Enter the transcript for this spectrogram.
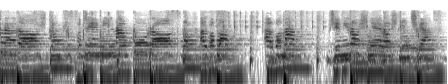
radością. Wszystko w ziemi nam albo albo. W ziemi rośnie roślin świat.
